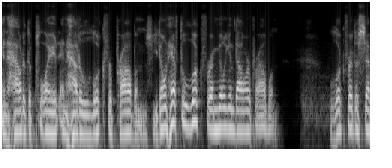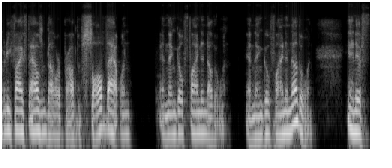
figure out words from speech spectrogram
and how to deploy it and how to look for problems. You don't have to look for a million dollar problem. Look for the $75,000 problem, solve that one, and then go find another one, and then go find another one. And if,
